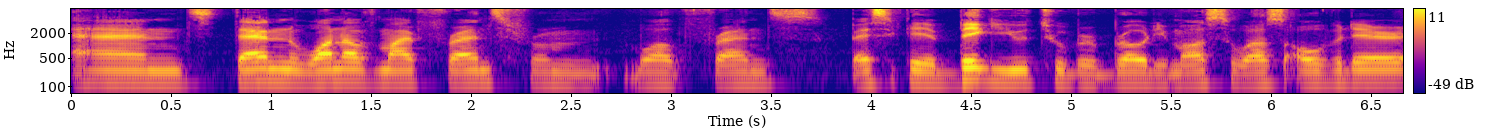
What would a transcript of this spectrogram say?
and then one of my friends from well friends basically a big youtuber brodie moss was over there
